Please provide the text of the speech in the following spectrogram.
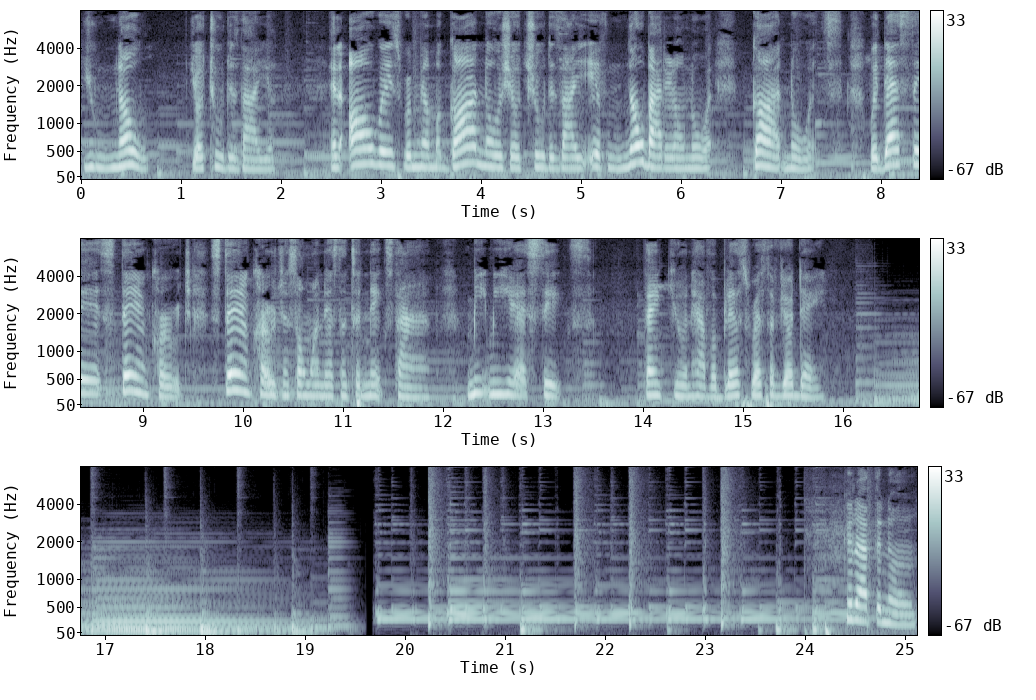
You know your true desire. And always remember, God knows your true desire. If nobody don't know it, God knows it. With that said, stay encouraged. Stay encouraging someone else until next time. Meet me here at 6. Thank you and have a blessed rest of your day. Good afternoon.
